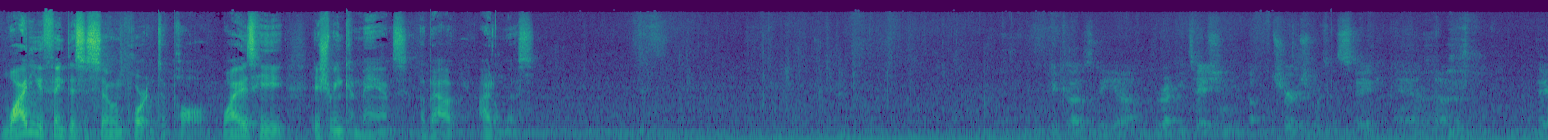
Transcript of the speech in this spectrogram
Why do you think this is so important to Paul? Why is he issuing commands about idleness? because the uh, reputation of the church was at stake, and uh, they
